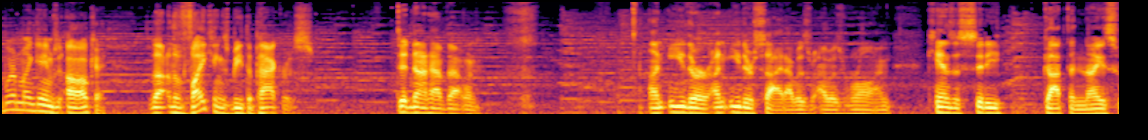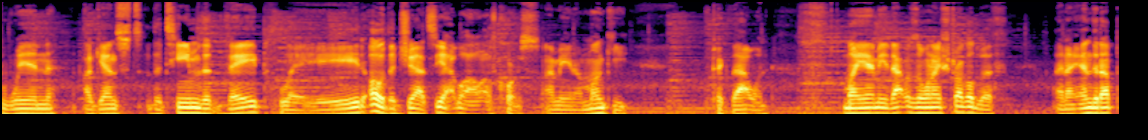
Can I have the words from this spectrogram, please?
where are my games? Oh, okay. The, the Vikings beat the Packers. Did not have that one. On either on either side, I was I was wrong. Kansas City got the nice win against the team that they played. Oh, the Jets. Yeah, well, of course. I mean, a monkey picked that one. Miami, that was the one I struggled with. And I ended up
